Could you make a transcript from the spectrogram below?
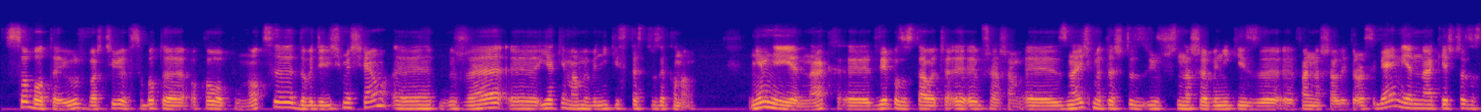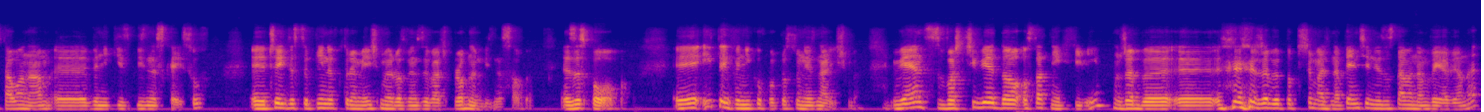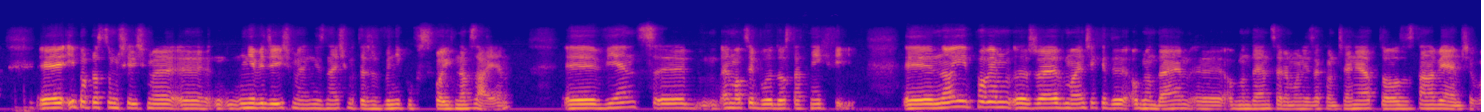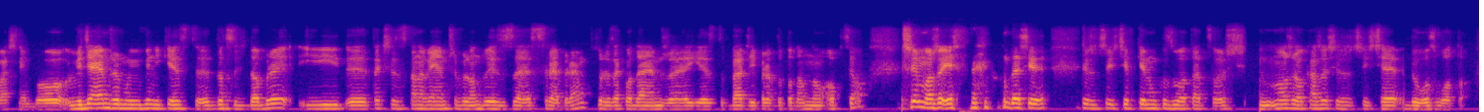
Sobotę już, właściwie w sobotę około północy, dowiedzieliśmy się, że jakie mamy wyniki z testu z ekonomii. Niemniej jednak y, dwie pozostałe, y, y, przepraszam, znaliśmy też już nasze wyniki z Financial Literacy Game, jednak jeszcze zostało nam wyniki z business case'ów, czyli dyscypliny, w której mieliśmy rozwiązywać problem biznesowy zespołowo. I tych wyników po prostu nie znaliśmy. Więc właściwie do ostatniej chwili, żeby, żeby podtrzymać napięcie, nie zostały nam wyjawione i po prostu musieliśmy, nie wiedzieliśmy, nie znaliśmy też wyników swoich nawzajem. Y, więc y, emocje były do ostatniej chwili. Y, no i powiem, że w momencie, kiedy oglądałem, oglądałem ceremonię zakończenia, to zastanawiałem się właśnie, bo wiedziałem, że mój wynik jest dosyć dobry i tak się zastanawiałem, czy wyląduję ze srebrem, który zakładałem, że jest bardziej prawdopodobną opcją, czy może jednak uda się rzeczywiście w kierunku złota coś, może okaże się, że rzeczywiście było złoto.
